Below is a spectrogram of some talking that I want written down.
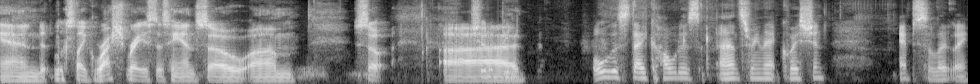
and it looks like Rush raised his hand. So, um, so uh, should it be all the stakeholders answering that question? Absolutely.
